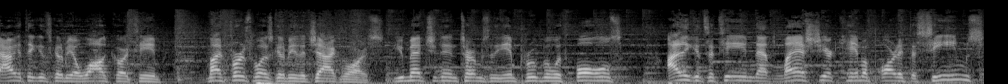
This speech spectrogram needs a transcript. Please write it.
I think it's going to be a wild card team. My first one is going to be the Jaguars. You mentioned in terms of the improvement with Foles. I think it's a team that last year came apart at the seams,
